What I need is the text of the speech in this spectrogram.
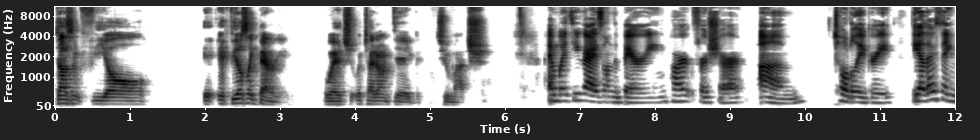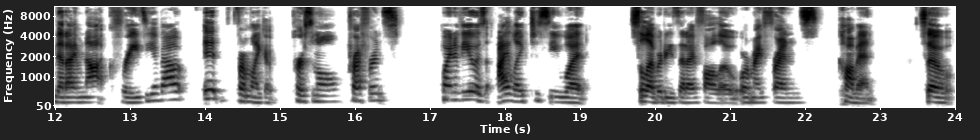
doesn't feel it, it feels like burying, which which I don't dig too much. I'm with you guys on the burying part for sure. Um, totally agree. The other thing that I'm not crazy about it from like a personal preference point of view is I like to see what celebrities that I follow or my friends comment. So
